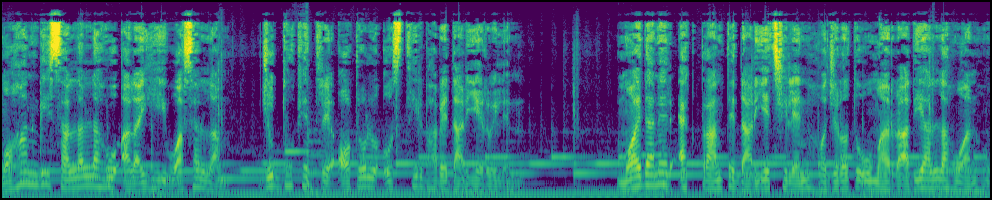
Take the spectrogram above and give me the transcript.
মহানবী সাল্লাল্লাহু আলাইহি ওয়াসাল্লাম, যুদ্ধক্ষেত্রে অটল ও স্থিরভাবে দাঁড়িয়ে রইলেন। ময়দানের এক প্রান্তে দাঁড়িয়েছিলেন হজরত উমার রাদি আল্লাহু আনহু।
